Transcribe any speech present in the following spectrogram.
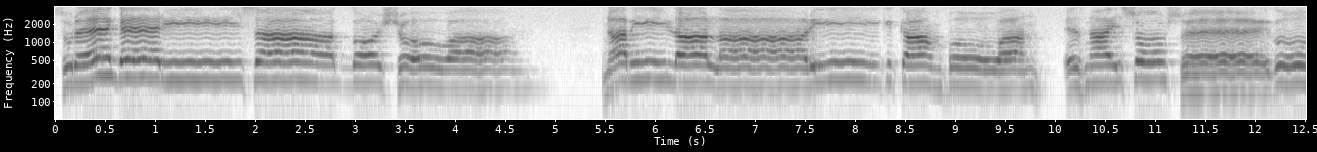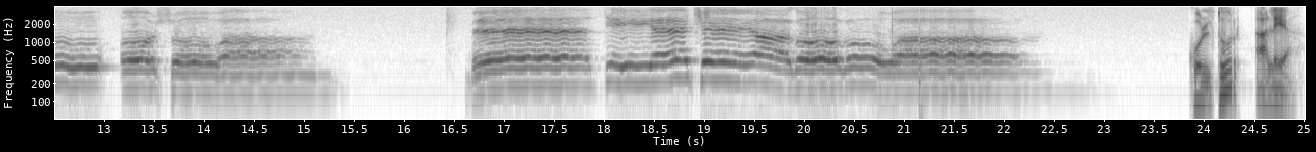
zure gerizak goxoan. Nabilalarik kanpoan, ez naiz sosegu osoan. Beti etxea gogoan. Kultur alea.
